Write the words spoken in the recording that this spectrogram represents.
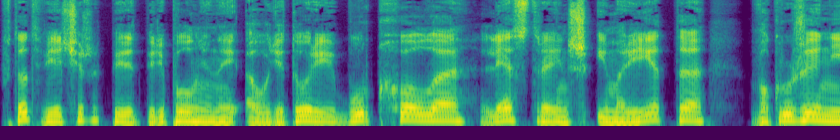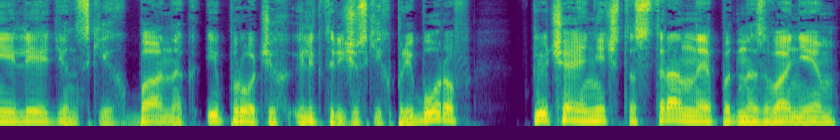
В тот вечер перед переполненной аудиторией Бургхолла Лестрейндж и Мариетта в окружении лейденских банок и прочих электрических приборов, включая нечто странное под названием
